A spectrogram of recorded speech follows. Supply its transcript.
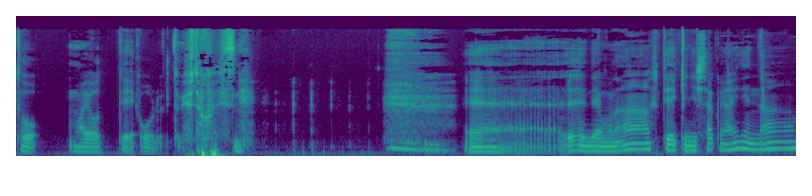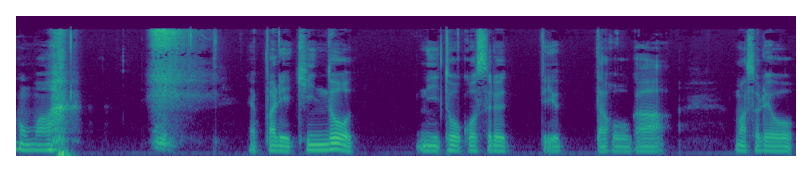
と迷っておるというところですね。えー、でもな、不定期にしたくないねんな、ほんまは。やっぱり、勤労に投稿するって言った方が、まあそれを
